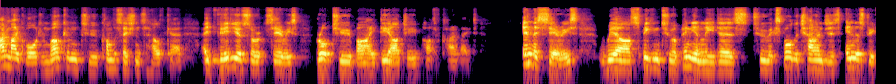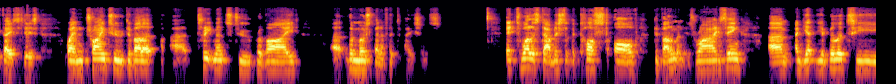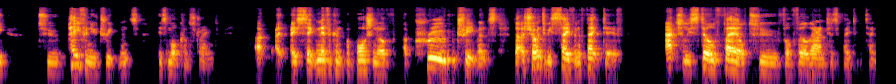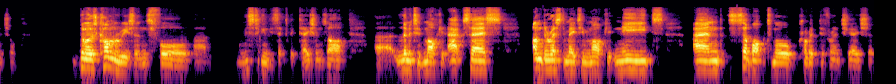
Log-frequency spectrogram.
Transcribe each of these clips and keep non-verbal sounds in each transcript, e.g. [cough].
I'm Mike Ward, and welcome to Conversations Healthcare, a video series brought to you by DRG, part of Clarivate. In this series, we are speaking to opinion leaders to explore the challenges industry faces when trying to develop uh, treatments to provide uh, the most benefit to patients. It's well established that the cost of development is rising, um, and yet the ability to pay for new treatments is more constrained. A, a, significant proportion of approved treatments that are shown to be safe and effective actually still fail to fulfill their anticipated potential. The most common reasons for uh, missing these expectations are uh, limited market access, underestimating market needs, and suboptimal product differentiation.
